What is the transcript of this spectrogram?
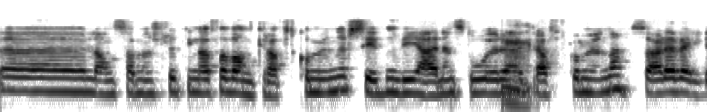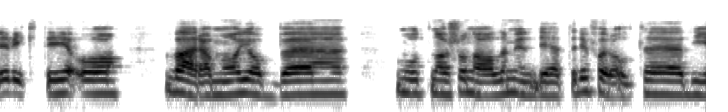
eh, Landssammenslutninga for vannkraftkommuner, siden vi er en stor eh, mm. kraftkommune, så er det veldig viktig å være med å jobbe mot nasjonale myndigheter i forhold til de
